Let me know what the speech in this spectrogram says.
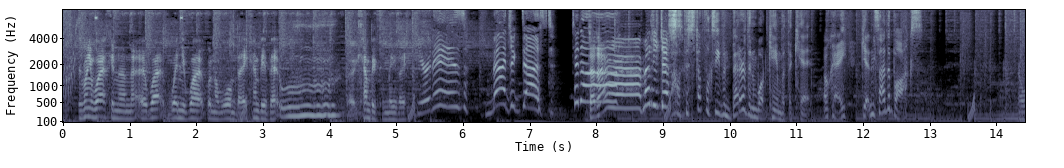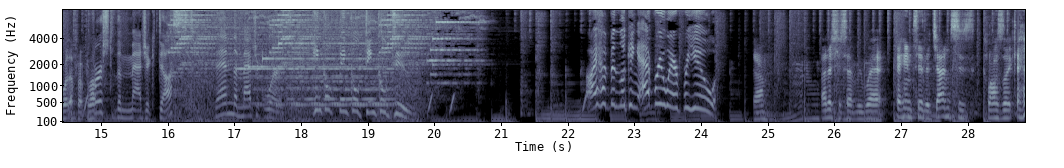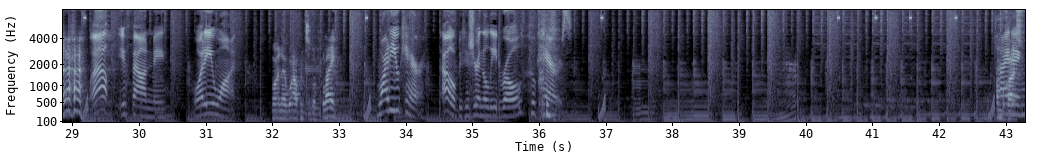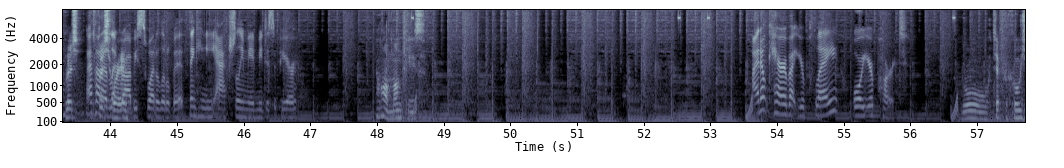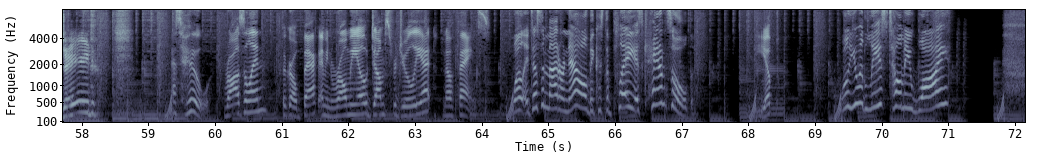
Because when you're working on uh, work, when you work on a warm day, it can be a bit ooh. It can be for me, though. Here it is. Magic dust. Ta-da! Ta-da! Magic Wow, this stuff looks even better than what came with the kit. Okay, get inside the box. Oh, what the flip flop? First the magic dust, then the magic words. Hinkle, finkle, dinkle, do. I have been looking everywhere for you. Damn. I just everywhere into the Jance's closet. Well, you found me. What do you want? Want to know what happened to the play? Why do you care? Oh, because you're in the lead role? Who cares? Oh my gosh, Hiding. I thought I'd let screen. Robbie sweat a little bit, thinking he actually made me disappear. Oh, monkeys. I don't care about your play or your part. Oh, typical Jade. As who? Rosalind? The girl Beck? I mean, Romeo dumps for Juliet? No thanks. Well, it doesn't matter now because the play is canceled. Yep. Will you at least tell me why?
